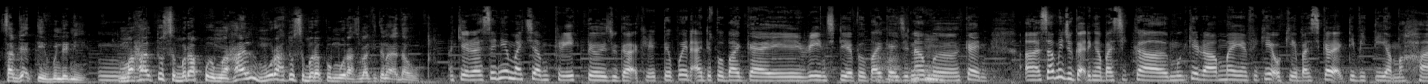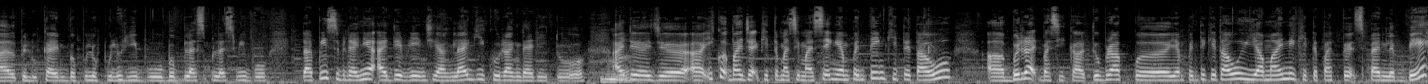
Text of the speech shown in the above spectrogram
Subjektif benda ni. Mahal tu seberapa mahal, murah tu seberapa murah sebab kita nak tahu. Okey, rasanya macam kereta juga. Kereta pun ada pelbagai range dia, pelbagai jenama kan. Uh, sama juga dengan basikal. Mungkin ramai yang fikir, okey, basikal aktiviti yang mahal, perlukan berpuluh-puluh ribu, berbelas-belas ribu. Tapi sebenarnya ada range yang lagi kurang dari itu. Ada je, uh, ikut bajet kita masing-masing. Yang penting kita tahu uh, berat basikal tu berapa. Yang penting kita tahu yang mana kita patut spend lebih,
